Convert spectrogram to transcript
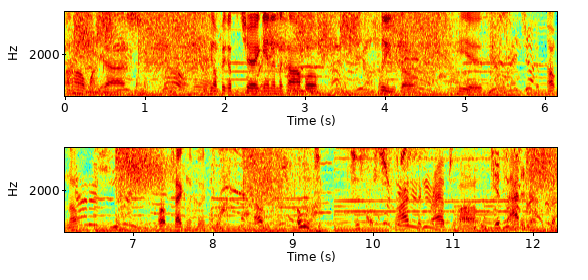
Oh my gosh. He's gonna pick up the chair again in the combo. Please don't. He is. Oh no. Oh, technically. Oh, oh, j- just tries to grab Jalal. Gets out of there.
